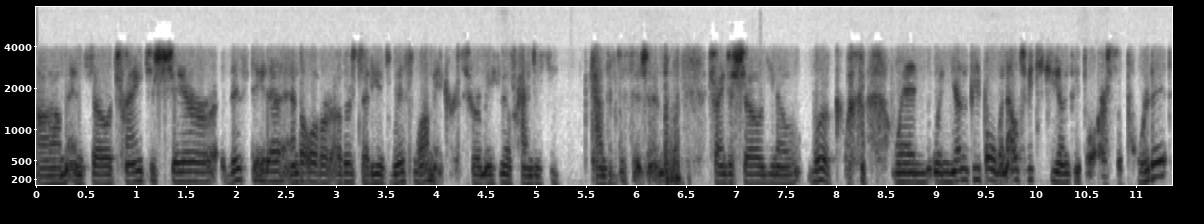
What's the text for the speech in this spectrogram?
Um, and so trying to share this data and all of our other studies with lawmakers who are making those kinds of kinds of decisions, trying to show, you know, look, when when young people, when LGBTQ young people are supported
